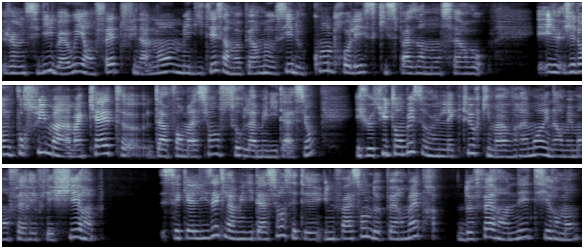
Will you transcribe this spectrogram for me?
je me suis dit, bah oui, en fait, finalement, méditer, ça me permet aussi de contrôler ce qui se passe dans mon cerveau. J'ai donc poursuivi ma, quête d'informations sur la méditation et je suis tombée sur une lecture qui m'a vraiment énormément fait réfléchir. C'est qu'elle disait que la méditation, c'était une façon de permettre de faire un étirement,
